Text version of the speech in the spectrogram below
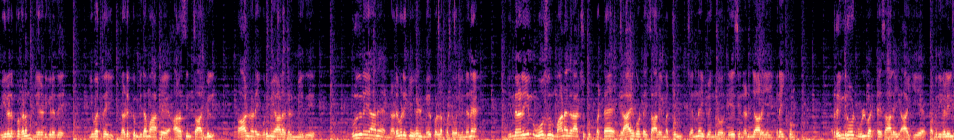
உயிரிழப்புகளும் நேரிடுகிறது. இவற்றை தடுக்கும் விதமாக அரசின் சார்பில் கால்நடை உரிமையாளர்கள் மீது உறுதுணையான நடவடிக்கைகள் மேற்கொள்ளப்பட்டு வருகின்றன. இந்த நிலையில் ஓசூர் மாநகராட்சிக்குட்பட்ட ராயகோட்டை சாலை மற்றும் சென்னை பெங்களூர் தேசிய நெடுஞ்சாலையை இணைக்கும் ரிங் ரோடு உள்வட்ட சாலை ஆகிய பகுதிகளில்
